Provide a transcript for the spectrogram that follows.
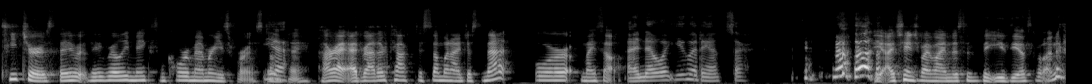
Teachers, they they really make some core memories for us, don't Yeah. they? All right, I'd rather talk to someone I just met or myself. I know what you would answer. Yeah, I changed my mind. This is the easiest one.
